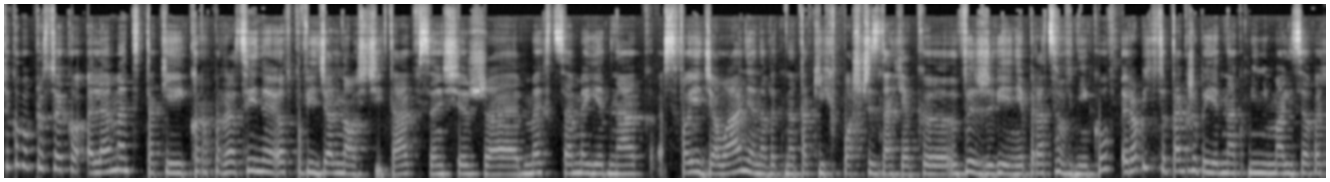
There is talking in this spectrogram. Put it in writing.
tylko po prostu jako element takiej korporacyjnej odpowiedzialności, tak? W sensie, że my chcemy jednak swoje działania, nawet na takich płaszczyznach jak e, wyżywienie pracowników, robić to tak, żeby jednak minimalizować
